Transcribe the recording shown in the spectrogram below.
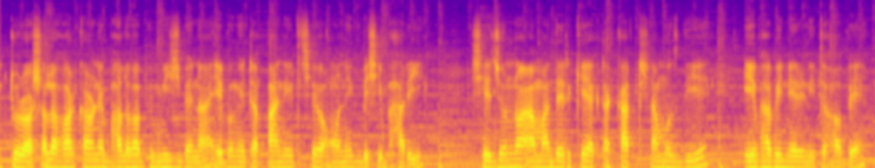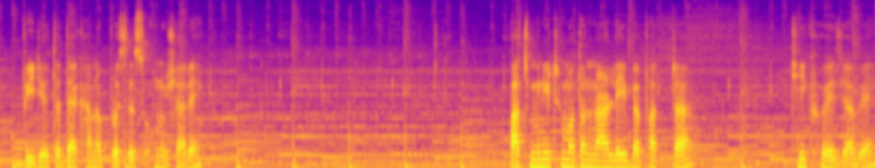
একটু রসালো হওয়ার কারণে ভালোভাবে মিশবে না এবং এটা পানির চেয়ে অনেক বেশি ভারী। সেজন্য আমাদেরকে একটা কাঠ চামচ দিয়ে এভাবে নেড়ে নিতে হবে। ভিডিওতে দেখানো প্রসেস অনুসারে। পাঁচ মিনিটের মতো নাড়লেই ব্যাপারটা ঠিক হয়ে যাবে।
